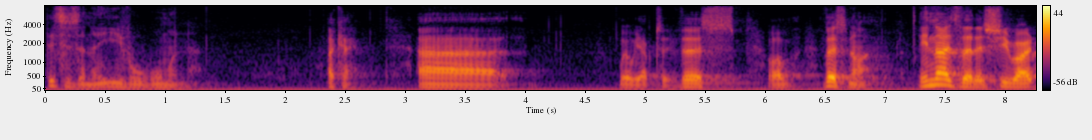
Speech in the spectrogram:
This is an evil woman. Okay, uh, where are we up to? Verse, well, verse 9. In those letters, she wrote,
